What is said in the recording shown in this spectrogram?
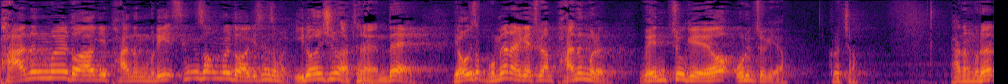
반응물 더하기 반응물이 생성물 더하기 생성물 이런 식으로 나타나는데 여기서 보면 알겠지만 반응물은 왼쪽이에요, 오른쪽이에요. 그렇죠. 반응물은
